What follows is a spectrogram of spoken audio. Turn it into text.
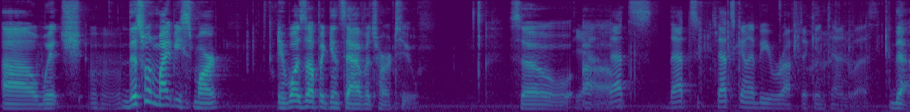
uh, which this one might be smart. It was up against avatar 2 so Yeah, uh, that's that's that's gonna be rough to contend with. yeah,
